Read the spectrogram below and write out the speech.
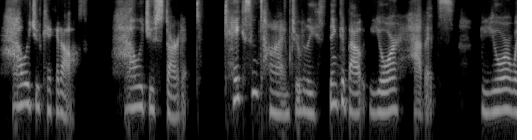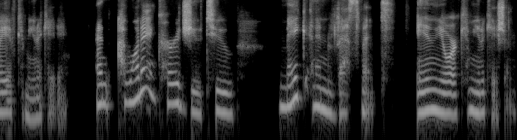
how would you kick it off? How would you start it? Take some time to really think about your habits, your way of communicating. And I want to encourage you to make an investment in your communication.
